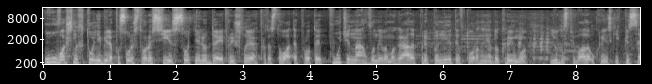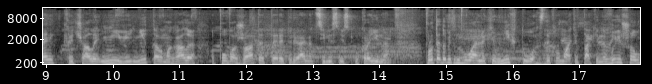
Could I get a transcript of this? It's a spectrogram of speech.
У Вашингтоні біля посольства Росії сотні людей прийшли протестувати проти Путіна. Вони вимагали припинити вторгнення до Криму. Люди співали українських пісень, кричали Ні війні та вимагали поважати територіальну цілісність України. Проте до мітингувальників ніхто з дипломатів так і не вийшов.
